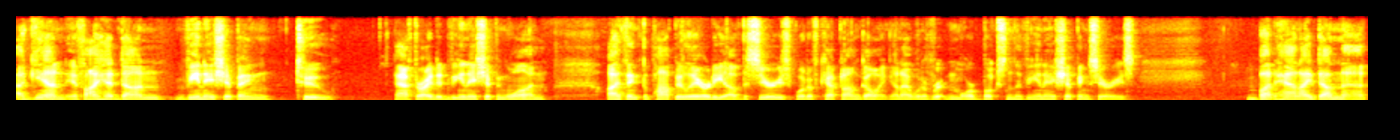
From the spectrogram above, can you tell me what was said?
Again, if I had done VNA Shipping 2 after I did VNA Shipping 1, I think the popularity of the series would have kept on going and I would have written more books in the VNA Shipping series. But had I done that,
